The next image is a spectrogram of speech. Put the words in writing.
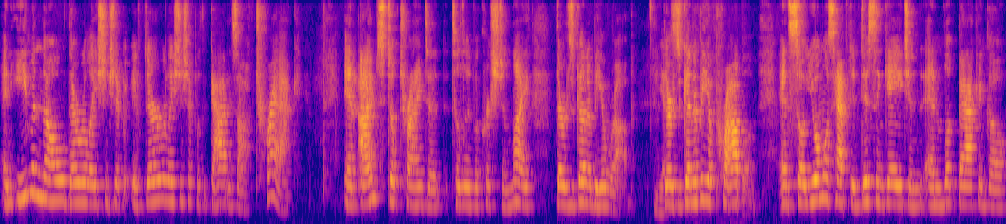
And even though their relationship, if their relationship with God is off track, and I'm still trying to, to live a Christian life, there's going to be a rub. Yes. There's going to be a problem. And so you almost have to disengage and, and look back and go,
